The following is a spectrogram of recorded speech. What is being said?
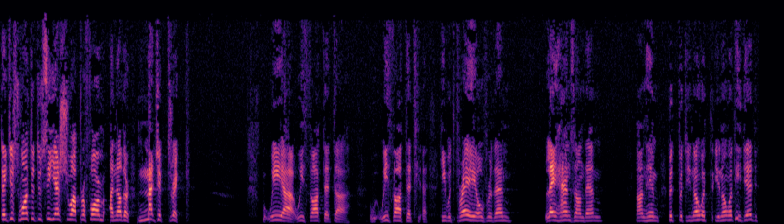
they just wanted to see Yeshua perform another magic trick we uh, we thought that uh, we thought that uh, he would pray over them, lay hands on them, on him. But but you know what you know what he did?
